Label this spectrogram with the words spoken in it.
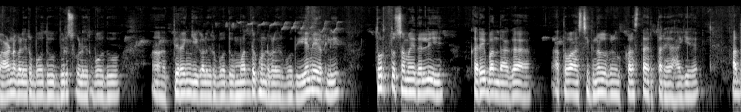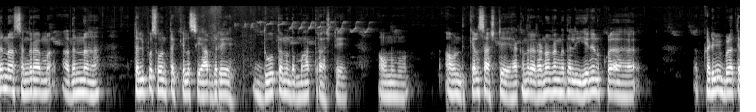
ಬಾಣಗಳಿರ್ಬೋದು, ಬಿರುಸುಗಳಿರ್ಬೋದು ಪಿರಂಗಿಗಳಿರ್ಬೋದು, ಮದ್ದುಗುಂಡುಗಳಿರ್ಬೋದು, ಏನೇ ಇರಲಿ, ತುರ್ತು ಸಮಯದಲ್ಲಿ ಕರೆ ಬಂದಾಗ ಅಥವಾ ಸಿಗ್ನಲ್ಗಳು ಕಳಿಸ್ತಾ ಇರ್ತಾರೆ ಹಾಗೆ, ಅದನ್ನು ಸಂಗ್ರಹ ಅದನ್ನು ತಲುಪಿಸುವಂಥ ಕೆಲಸ ಯಾರ್ದರೆ ದೂತನದು ಮಾತ್ರ ಅಷ್ಟೇ. ಅವನು ಅವನ ಕೆಲಸ ಅಷ್ಟೇ. ಯಾಕಂದರೆ ರಣರಂಗದಲ್ಲಿ ಏನೇನು ಕಡಿಮೆ ಬೀಳತ್ತೆ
